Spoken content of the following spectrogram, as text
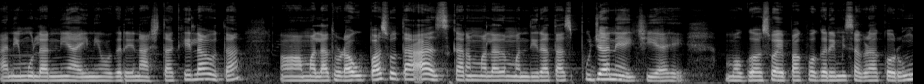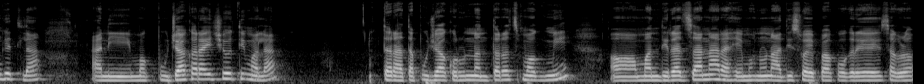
आणि मुलांनी आईने वगैरे नाश्ता केला होता. मला थोडा उपास होता आज कारण मला मंदिरात आज पूजा न्यायची आहे. मग स्वयंपाक वगैरे मी सगळा करून घेतला आणि मग पूजा करायची होती मला. तर आता पूजा करून नंतरच मग मी मंदिरात जाणार आहे. म्हणून आधी स्वयंपाक वगैरे सगळं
